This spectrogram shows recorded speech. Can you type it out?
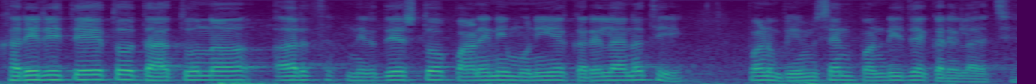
ખરી રીતે તો ધાતુનો અર્થ નિર્દેશ તો પાણીની મુનિએ કરેલા નથી, પણ ભીમસેન પંડિતે કરેલા છે.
